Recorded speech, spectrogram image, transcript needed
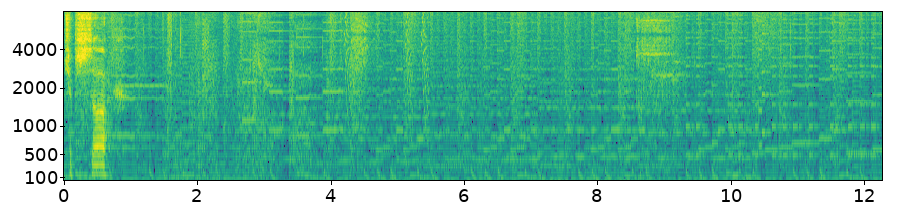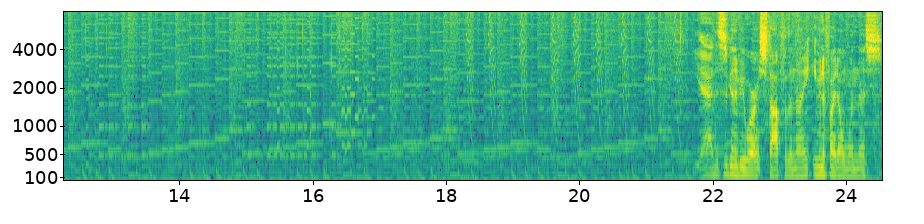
Chips suck. Yeah, this is gonna be where I stop for the night, even if I don't win this.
